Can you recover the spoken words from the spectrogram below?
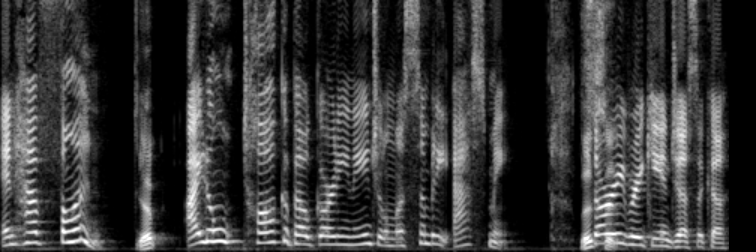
and have fun. Yep. I don't talk about Guardian Angel unless somebody asks me. Listen, Sorry, Ricky and Jessica.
